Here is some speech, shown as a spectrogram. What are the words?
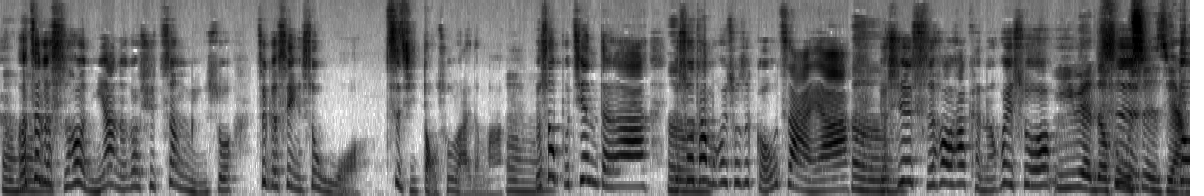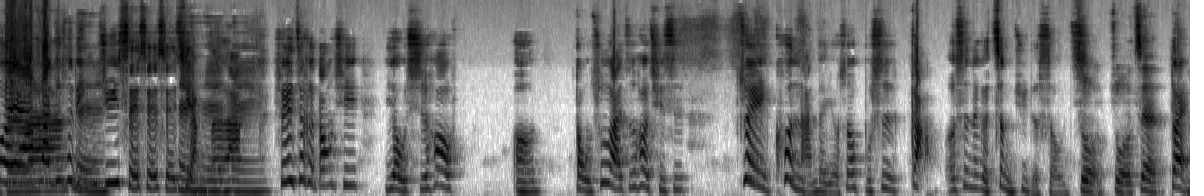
嗯、而这个时候你要能够去证明说这个事情是我。自己抖出来的吗？嗯，有时候不见得啊。有时候他们会说是狗仔啊。嗯，有些时候他可能会说医院的护士讲的，对啊，那就是邻居谁谁谁讲的啊。所以这个东西有时候呃抖出来之后，其实最困难的有时候不是告，而是那个证据的收集、佐佐证。对，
